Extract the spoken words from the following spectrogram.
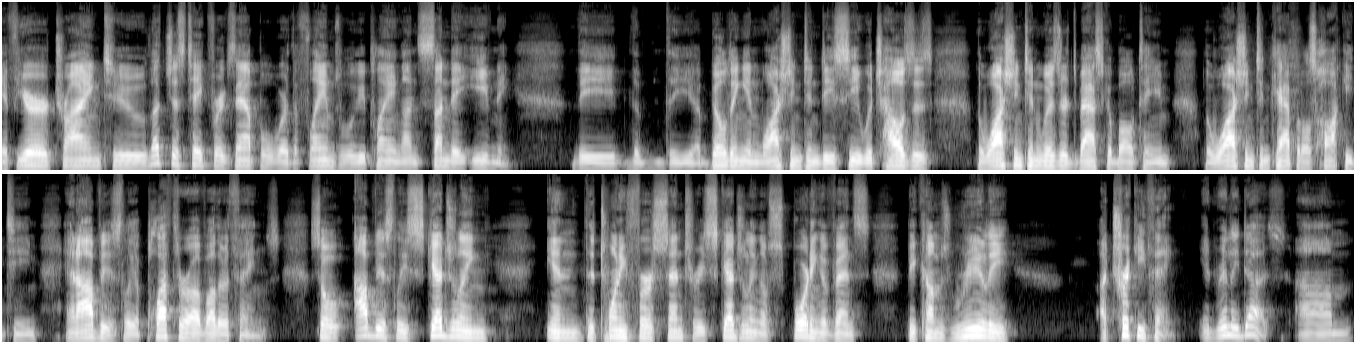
If you're trying to, let's just take, for example, where the Flames will be playing on Sunday evening, the the the uh, building in Washington D.C., which houses the Washington Wizards basketball team, the Washington Capitals hockey team, and obviously a plethora of other things. So, obviously, scheduling in the 21st century, scheduling of sporting events becomes really a tricky thing. It really does. Um,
